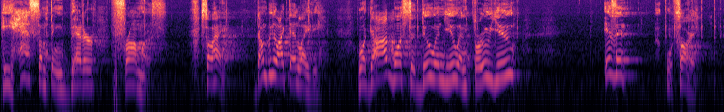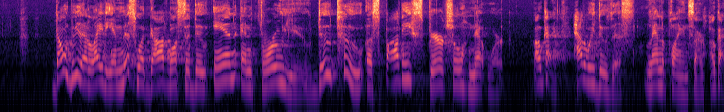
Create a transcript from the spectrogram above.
He has something better from us. So, hey, don't be like that lady. What God wants to do in you and through you isn't, sorry, don't be that lady and miss what God wants to do in and through you due to a spotty spiritual network. Okay, how do we do this? Land the plane, sir. Okay.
